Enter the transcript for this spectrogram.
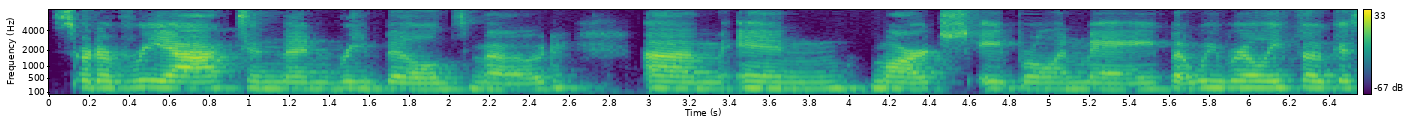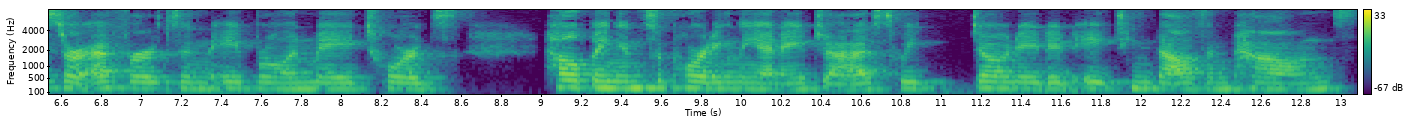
sort of react and then rebuild mode um, in March, April, and May. But we really focused our efforts in April and May towards helping and supporting the NHS. We donated 18,000 pounds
